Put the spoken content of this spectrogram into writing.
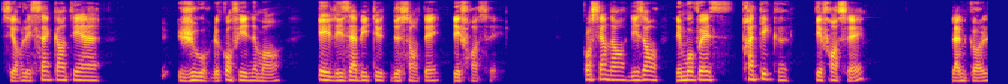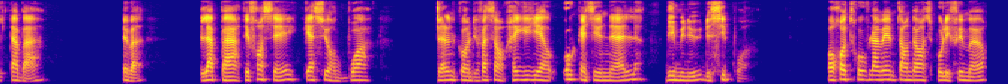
sur les 51 jours de confinement et les habitudes de santé des Français. Concernant, disons, les mauvaises pratiques des Français, l'alcool, tabac, eh ben, la part des Français qui assurent boire de l'alcool de façon régulière ou occasionnelle diminue de 6 points. On retrouve la même tendance pour les fumeurs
